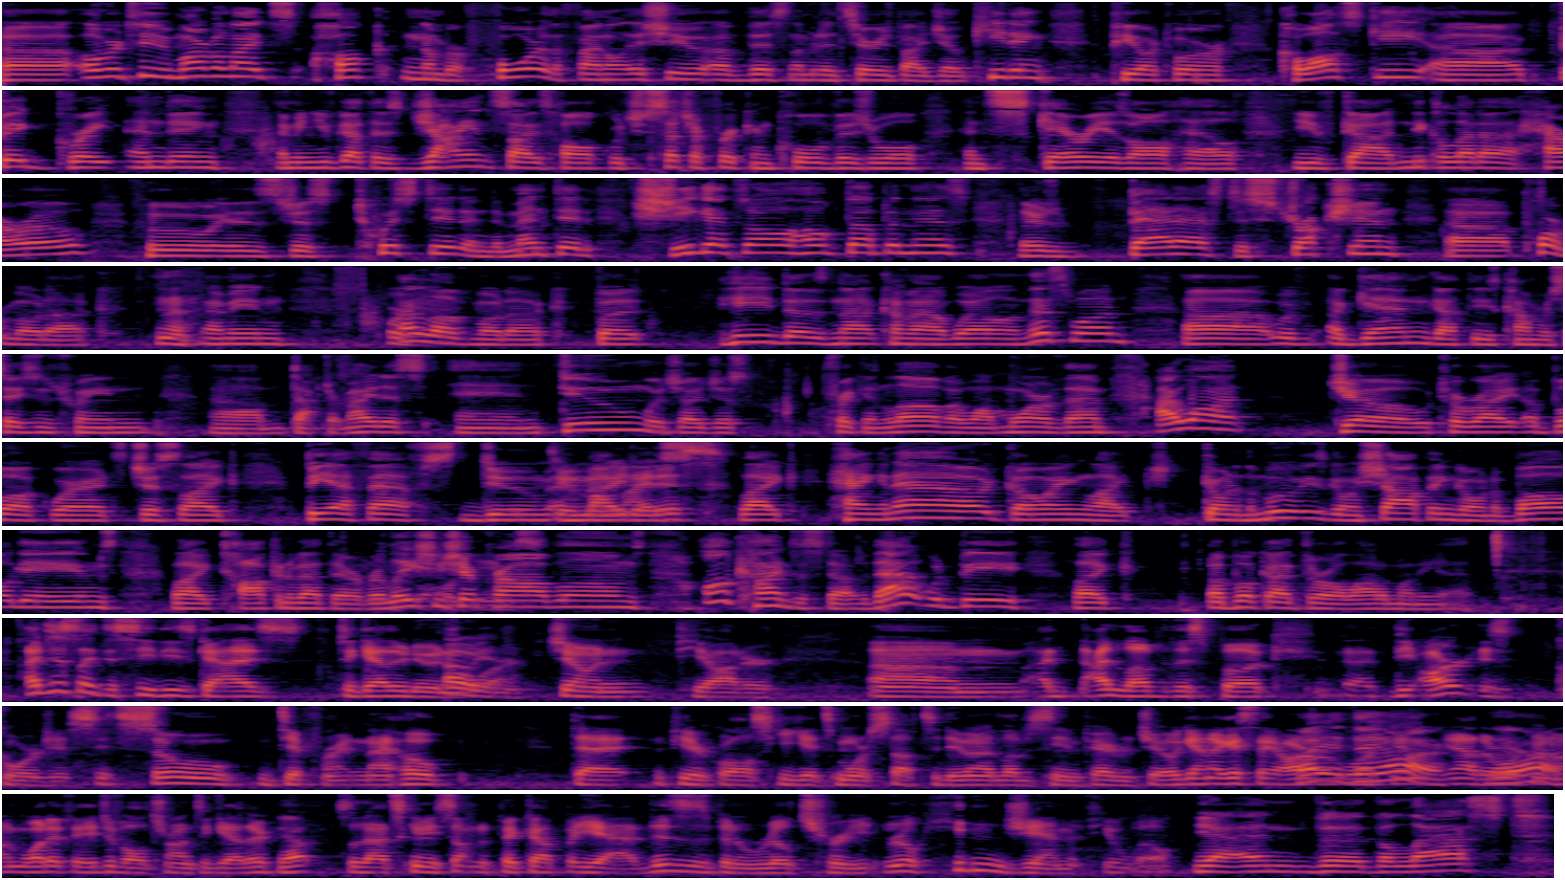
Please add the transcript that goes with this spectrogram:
Uh, over to Marvel Knights Hulk number four, the final issue of this limited series by Joe Keatinge, Piotr Kowalski. Uh, big, great ending. I mean, you've got this giant size Hulk, which is such a freaking cool visual and scary as all hell. You've got Nicoletta Harrow, who is just twisted and demented. She gets all hulked up in this. There's badass destruction. Uh, poor MODOK. I mean, I love MODOK, but he does not come out well in this one. Uh, we've again got these conversations between um, Dr. Midas and Doom, which I just freaking love. I want more of them. I want Joe to write a book where it's just like BFFs, Doom, and and Midas, Midas. like hanging out, going like going to the movies, going shopping, going to ball games, like talking about their relationship problems, all kinds of stuff. That would be like a book I'd throw a lot of money at. I just like to see these guys together doing Oh, more. yeah. Joe and Piotr. Um, I, I loved this book. Uh, the art is gorgeous. It's so different, and I hope that Peter Kowalski gets more stuff to do. And I'd love to see him paired with Joe again. I guess they are. Oh, yeah, working, they are. Yeah, they're They working are. on What If Age of Ultron together. Yep. So that's gonna be something to pick up. But yeah, this has been a real treat, real hidden gem, if you will. Yeah, and the the last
